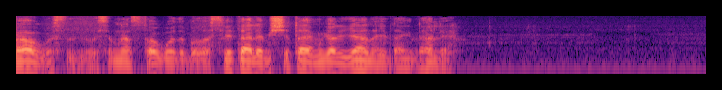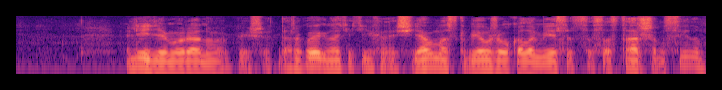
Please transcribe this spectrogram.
августа 2018 года было. С Виталием считаем гальяна и так далее. Лидия Муранова пишет. Дорогой Игнатий Тихонович, я в Москве уже около месяца со старшим сыном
